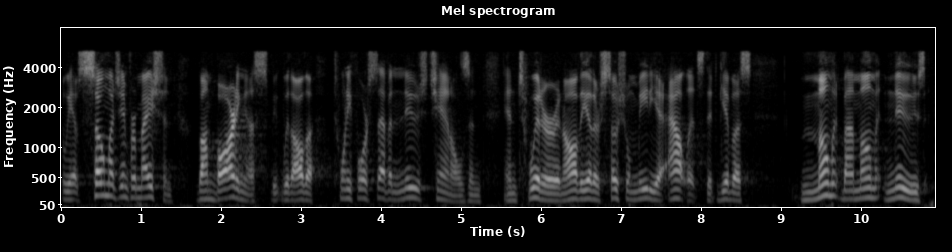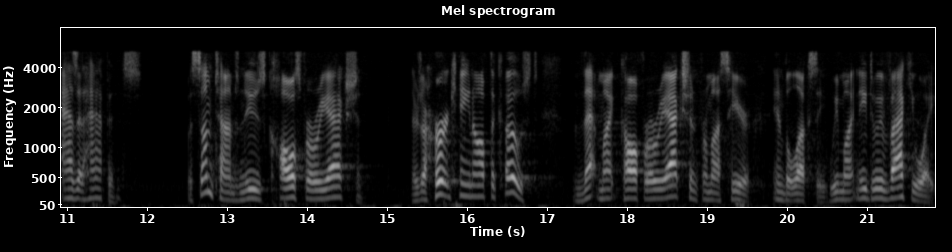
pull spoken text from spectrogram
we have so much information bombarding us with all the 24 7 news channels and, and Twitter and all the other social media outlets that give us moment by moment news as it happens. But sometimes news calls for a reaction. There's a hurricane off the coast. That might call for a reaction from us here in Biloxi. We might need to evacuate.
